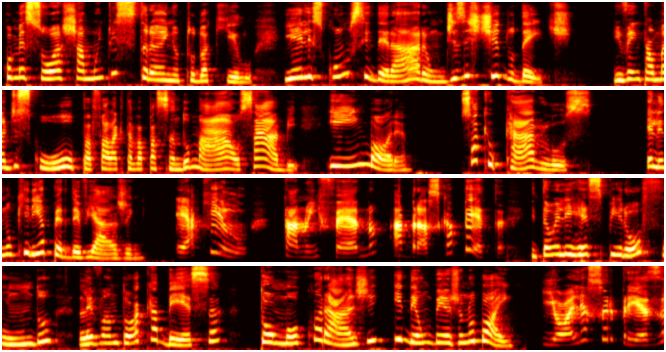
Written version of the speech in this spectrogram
começou a achar muito estranho tudo aquilo. E eles consideraram desistir do date inventar uma desculpa, falar que estava passando mal, sabe? E ir embora. Só que o Carlos, ele não queria perder viagem. É aquilo. Tá no inferno, abraço capeta. Então ele respirou fundo, levantou a cabeça, tomou coragem e deu um beijo no boy. E olha a surpresa!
